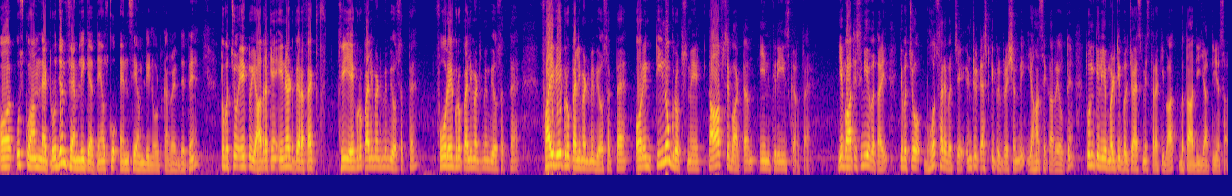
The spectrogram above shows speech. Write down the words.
और उसको हम नाइट्रोजन फैमिली कहते हैं, उसको एन से हम डिनोट कर रहे देते हैं। तो बच्चों, एक तो याद रखें inert pair effect three A group element में भी हो सकता है, फोर ए ग्रुप एलिमेंट में भी हो सकता है। फाइव ए ग्रुप एलिमेंट में भी हो सकता है और इन तीनों ग्रुप्स में टॉप से बॉटम इंक्रीज करता है। ये बात इसलिए बताई कि बच्चों, बहुत सारे बच्चे इंट्री टेस्ट की प्रिपरेशन भी यहाँ से कर रहे होते हैं तो उनके लिए मल्टीपल चॉइस में इस तरह की बात बता दी जाती है साथ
